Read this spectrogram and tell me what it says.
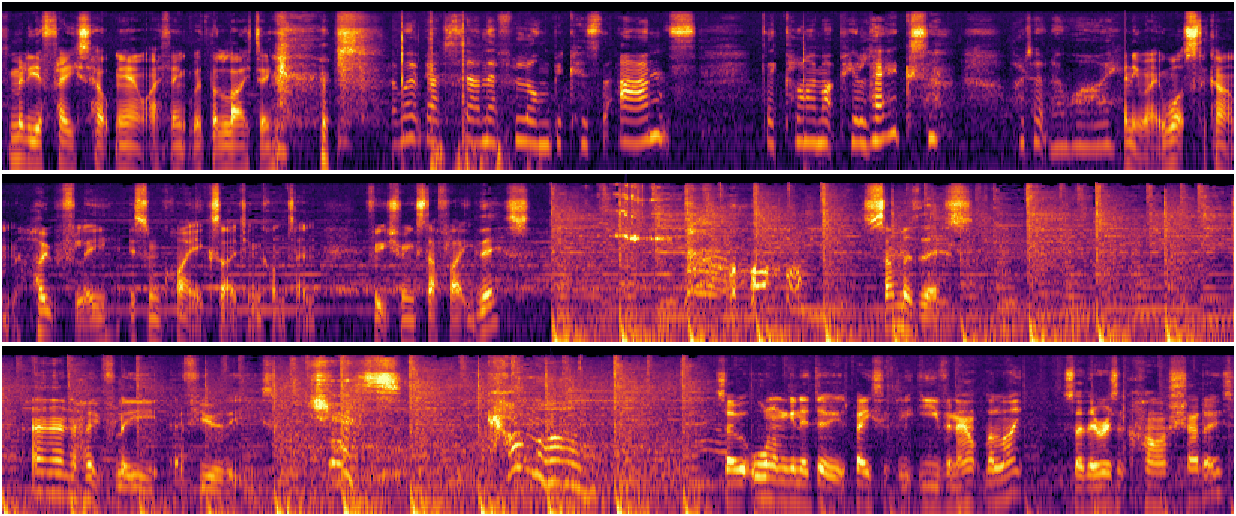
familiar face help me out, I think, with the lighting. I won't be able to stand there for long because the ants, they climb up your legs. I don't know why. Anyway, what's to come, hopefully, is some quite exciting content featuring stuff like this, some of this, and hopefully a few of these. Yes! Come on! So all I'm going to do is basically even out the light, so there isn't harsh shadows.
